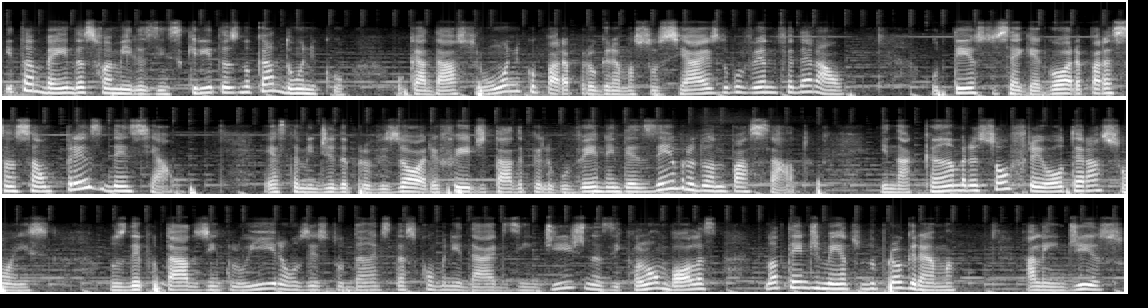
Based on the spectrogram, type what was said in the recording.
e também das famílias inscritas no CadÚnico, o Cadastro Único para Programas Sociais do Governo Federal. O texto segue agora para a sanção presidencial. Esta medida provisória foi editada pelo governo em dezembro do ano passado e na Câmara sofreu alterações. Os deputados incluíram os estudantes das comunidades indígenas e quilombolas no atendimento do programa. Além disso,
